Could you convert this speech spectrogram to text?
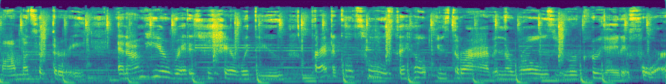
mama to three, and I'm here ready to share with you practical tools to help you thrive in the roles you were created for.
